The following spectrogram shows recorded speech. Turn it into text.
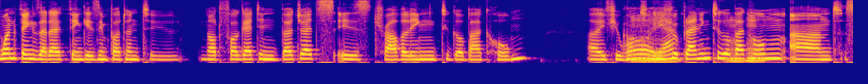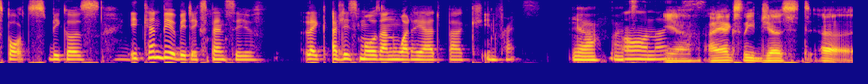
one thing that I think is important to not forget in budgets is traveling to go back home. Uh, if you want, Oh, to, yeah. if you're planning to go back Mhm. home, and sports because it can be a bit expensive, like at least more than what I had back in France. yeah? That's, Oh, nice. yeah i actually just uh,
